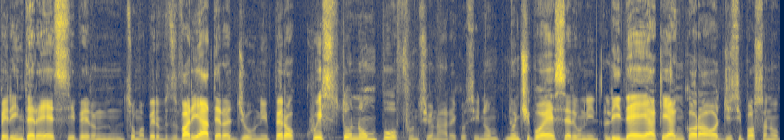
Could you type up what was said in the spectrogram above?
per interessi, per, insomma, per svariate ragioni, però questo non può funzionare così, non, non ci può essere l'idea che ancora oggi si possano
